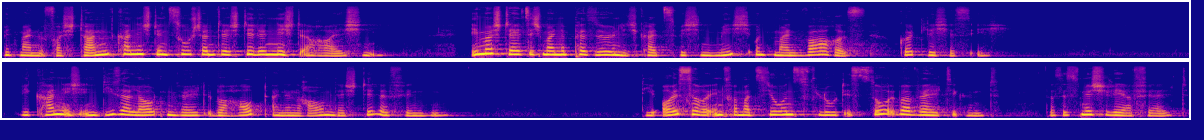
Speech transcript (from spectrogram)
Mit meinem Verstand kann ich den Zustand der Stille nicht erreichen. Immer stellt sich meine Persönlichkeit zwischen mich und mein wahres, göttliches Ich. Wie kann ich in dieser lauten Welt überhaupt einen Raum der Stille finden? Die äußere Informationsflut ist so überwältigend, dass es mir schwer fällt,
